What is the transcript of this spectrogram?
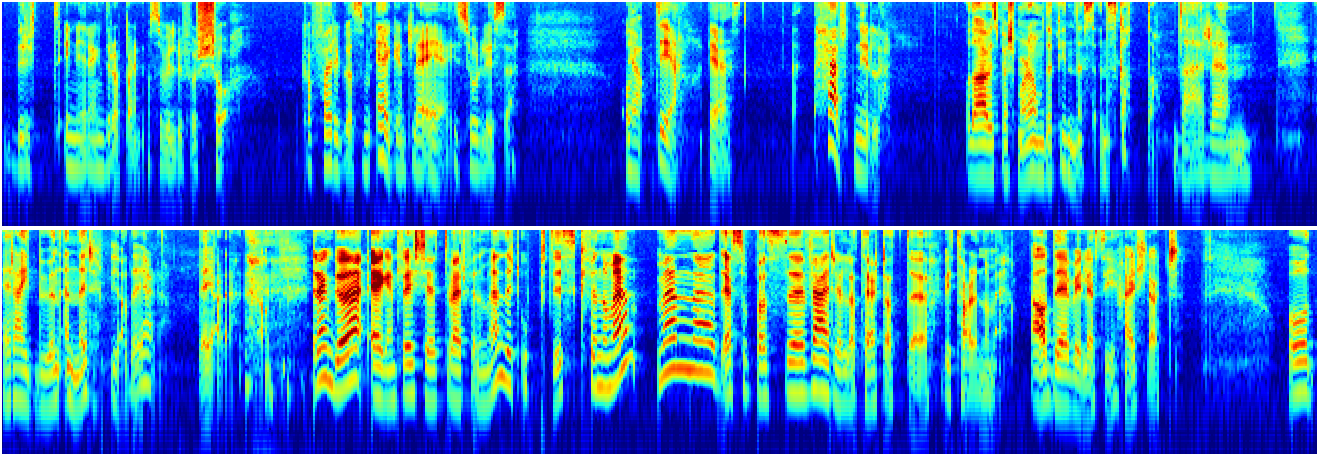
brutt inn i regndråpene, og så vil du få se hva farger som egentlig er i sollyset. Og Ja. det er helt nydelig. Og da er vi spørsmålet om det finnes en skatt da, der um, regnbuen ender. Ja, det gjør det. Det gjør det. Regnbue er egentlig ikke et værfenomen, det er et optisk fenomen. Men eh, det er såpass eh, værrelatert at eh, vi tar det noe med. Ja, det vil jeg si, helt klart. Og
